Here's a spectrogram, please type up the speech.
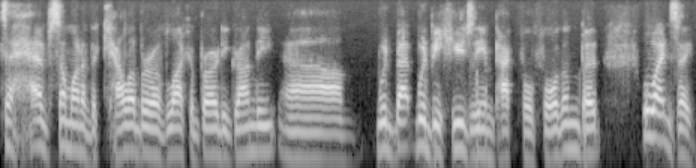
to have someone of the caliber of like a Brodie Grundy, um, would that would be hugely impactful for them. But we'll wait and see.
